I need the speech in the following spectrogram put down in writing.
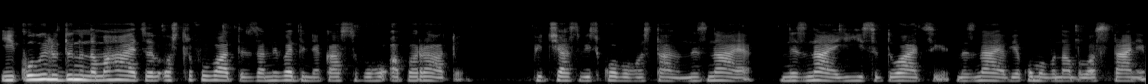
І коли людину намагається оштрафувати за неведення касового апарату під час військового стану, не знає, не знає її ситуації, не знає, в якому вона була стані,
